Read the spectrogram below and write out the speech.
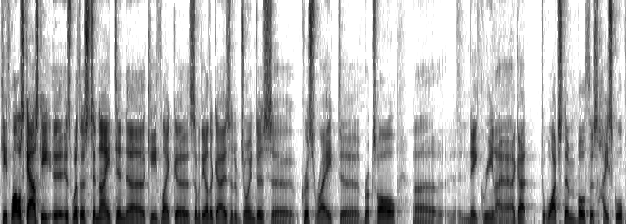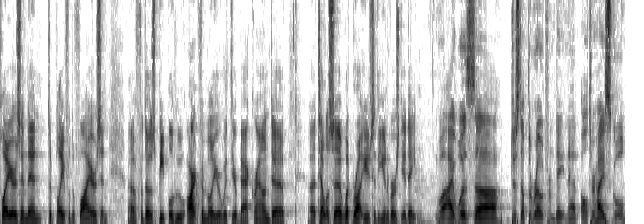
Keith Waleskowski is with us tonight, and uh, Keith, like uh, some of the other guys that have joined us, uh, Chris Wright, uh, Brooks Hall, uh, Nate Green. I, I, got to watch them both as high school players and then to play for the Flyers. And uh, for those people who aren't familiar with your background, uh, uh, tell us uh, what brought you to the University of Dayton. Well, I was just up the road from Dayton at Alter High School,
